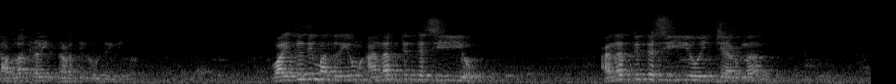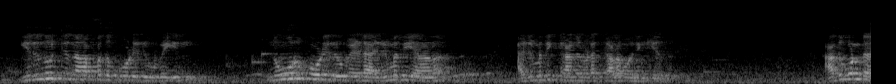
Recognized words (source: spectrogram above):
കള്ളക്കളി നടത്തിക്കൊണ്ടിരിക്കുന്നത്. വൈദ്യുതി മന്ത്രിയും അനർട്ടിന്റെ സിഇഒ അനർട്ടിന്റെ സിഇഒയും ചേർന്ന് ഇരുന്നൂറ്റി നാൽപ്പത് കോടി രൂപയിൽ നൂറ് കോടി രൂപയുടെ അഴിമതിയാണ് അഴിമതിക്കാണ് ഇവിടെ കളമൊരുക്കിയത്. അതുകൊണ്ട്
